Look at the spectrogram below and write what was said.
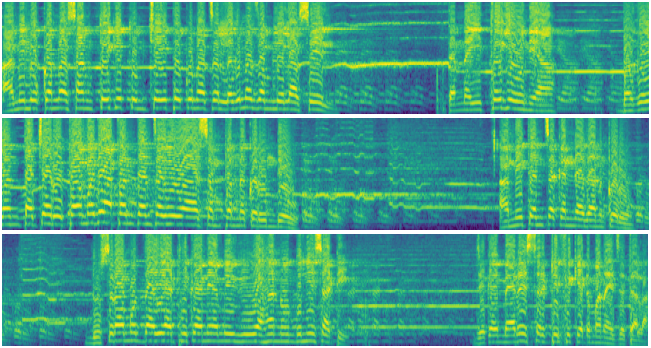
आम्ही लोकांना सांगतोय की तुमच्या इथं कुणाचं लग्न जमलेलं असेल त्यांना इथं घेऊन या. भगवंताच्या रूपामध्ये आपण त्यांचा विवाह संपन्न करून देऊ. आम्ही त्यांचं कन्यादान करू. दुसरा मुद्दा या ठिकाणी आम्ही विवाह नोंदणीसाठी जे काही मॅरेज सर्टिफिकेट म्हणायचं त्याला.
